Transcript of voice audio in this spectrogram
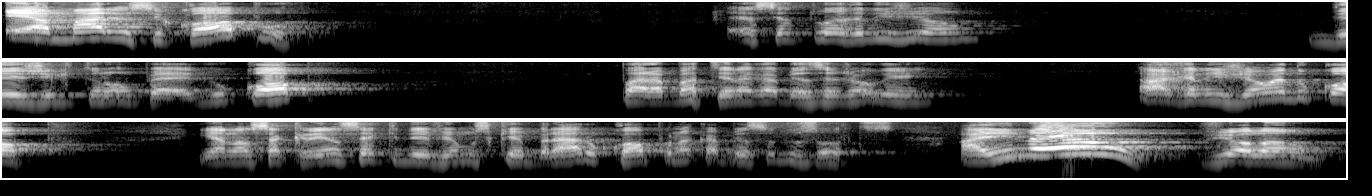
é amar esse copo? Essa é a tua religião. Desde que tu não pegue o copo para bater na cabeça de alguém. A religião é do copo. E a nossa crença é que devemos quebrar o copo na cabeça dos outros. Aí não, violão.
